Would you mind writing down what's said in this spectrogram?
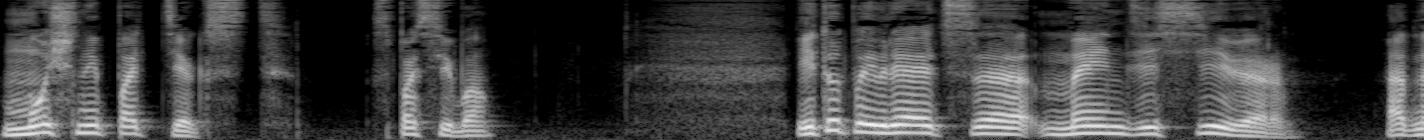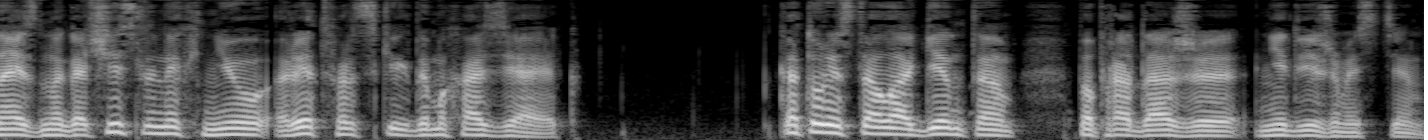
«Мощный подтекст. Спасибо». И тут появляется Мэнди Сивер, одна из многочисленных нью-редфордских домохозяек, которая стала агентом по продаже недвижимости.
